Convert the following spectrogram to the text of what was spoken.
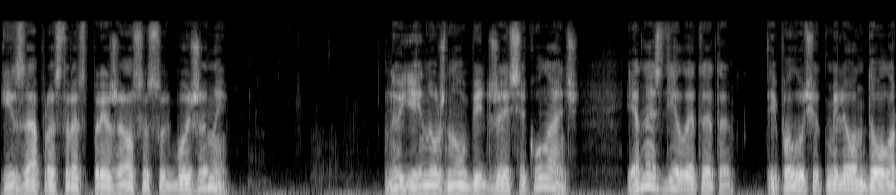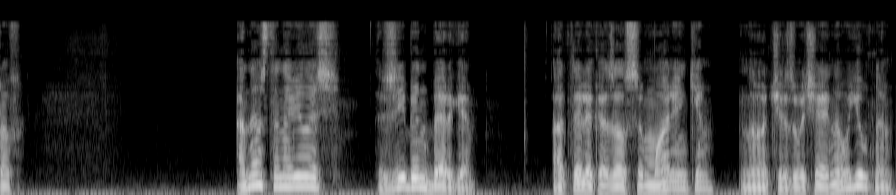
и запросто распоряжался судьбой жены. Но ей нужно убить Джессику Ланч, и она сделает это, и получит миллион долларов. Она остановилась в Зибенберге. Отель оказался маленьким, но чрезвычайно уютным.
